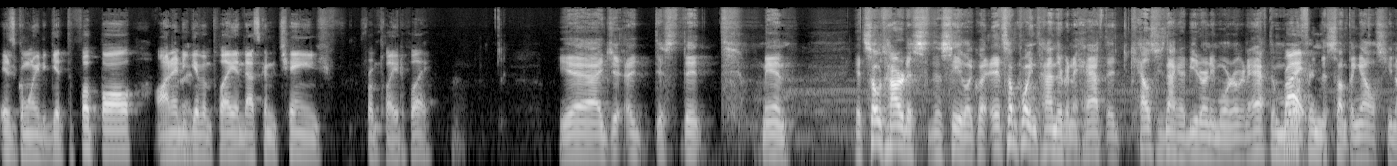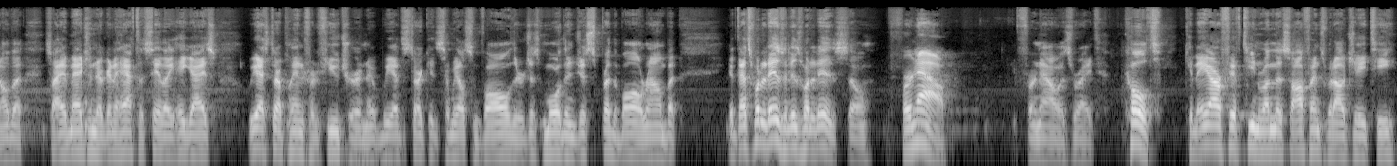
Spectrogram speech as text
is going to get the football on any right. given play, and that's going to change from play to play. Yeah, I just, I just that man, it's so hard to, to see. Like at some point in time, they're going to have to. Kelce's not going to be there anymore. They're going to have to morph right. into something else. You know, the so I imagine they're going to have to say like, "Hey guys, we got to start planning for the future, and we have to start getting somebody else involved, or just more than just spread the ball around." But if that's what it is, it is what it is. So for now, for now is right. Colts, can AR 15 run this offense without JT?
